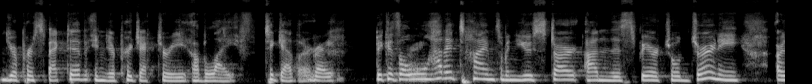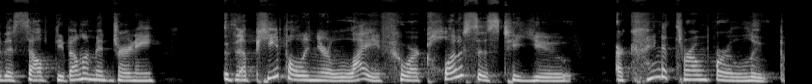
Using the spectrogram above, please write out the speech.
your perspective and your trajectory of life together. Right. Because a right. lot of times when you start on this spiritual journey or this self-development journey the people in your life who are closest to you are kind of thrown for a loop.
